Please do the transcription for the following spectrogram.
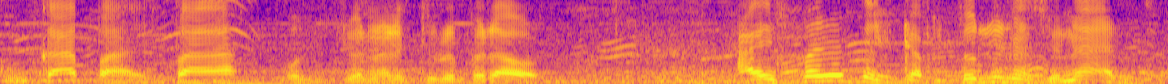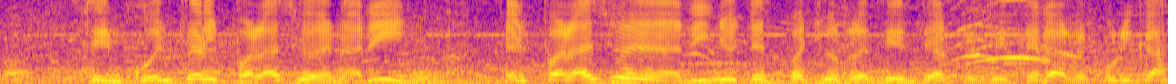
con capa, espada, posicionada al estilo emperador. A espaldas del Capitolio Nacional se encuentra el Palacio de Nariño. El Palacio de Nariño es despacho residencia del presidente de la República,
